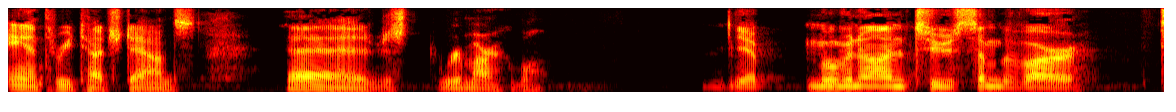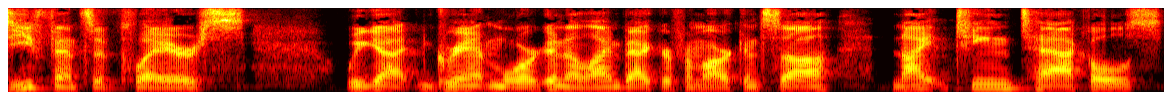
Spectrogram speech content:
and three touchdowns. Uh, just remarkable. Yep. Moving on to some of our defensive players. We got Grant Morgan, a linebacker from Arkansas, 19 tackles,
